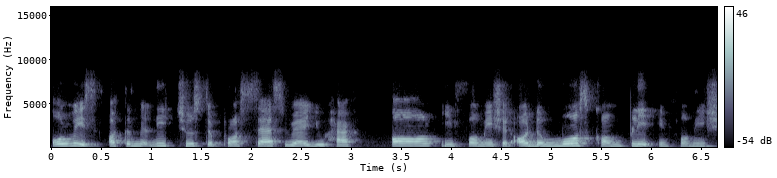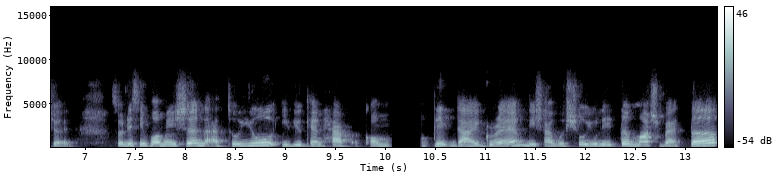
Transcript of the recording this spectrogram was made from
always ultimately choose the process where you have all information or the most complete information. So this information, like I told you, if you can have a complete diagram which I will show you later much better.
